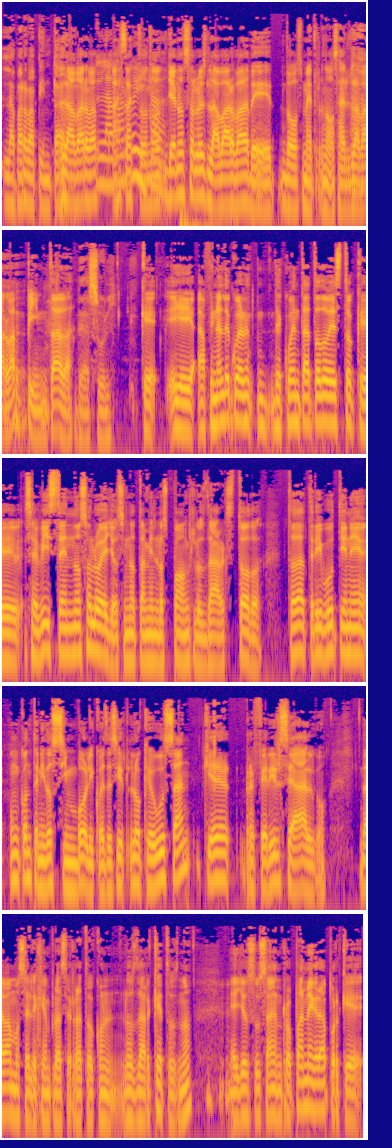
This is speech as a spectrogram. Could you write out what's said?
La barba pintada. La barba, exacto, ¿no? Ya no solo es la barba de dos metros, no, o sea, es la barba pintada. De azul. Que, y a final de, de cuenta, todo esto que se visten, no solo ellos, sino también los punks, los darks, todo. Toda tribu tiene un contenido simbólico, es decir, lo que usan quiere referirse a algo dábamos el ejemplo hace rato con los darquetos, ¿no? Ellos usan ropa negra porque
